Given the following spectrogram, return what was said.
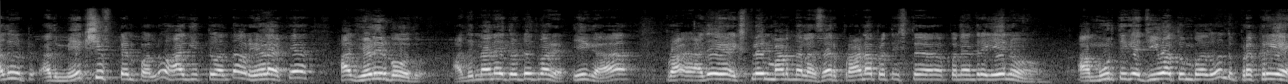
ಅದು ಅದು ಮೇಕ್ ಶಿಫ್ಟ್ ಟೆಂಪಲ್ ಹಾಗಿತ್ತು ಅಂತ ಅವ್ರು ಹೇಳಕ್ಕೆ ಹಾಗೆ ಹೇಳಿರ್ಬಹುದು ಅದನ್ನಾನೇ ದೊಡ್ಡದು ಮಾಡಿ ಈಗ ಅದೇ ಎಕ್ಸ್ಪ್ಲೈನ್ ಮಾಡಿದ್ನಲ್ಲ ಸರ್, ಪ್ರಾಣ ಪ್ರತಿಷ್ಠಾಪನೆ ಅಂದ್ರೆ ಏನು? ಆ ಮೂರ್ತಿಗೆ ಜೀವ ತುಂಬೋದು ಒಂದು ಪ್ರಕ್ರಿಯೆ.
